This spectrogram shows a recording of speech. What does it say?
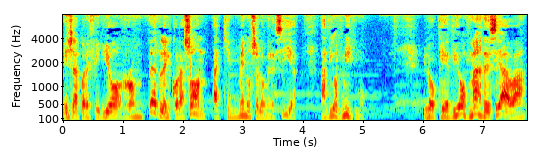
ella prefirió romperle el corazón a quien menos se lo merecía, a Dios mismo. Lo que Dios más deseaba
